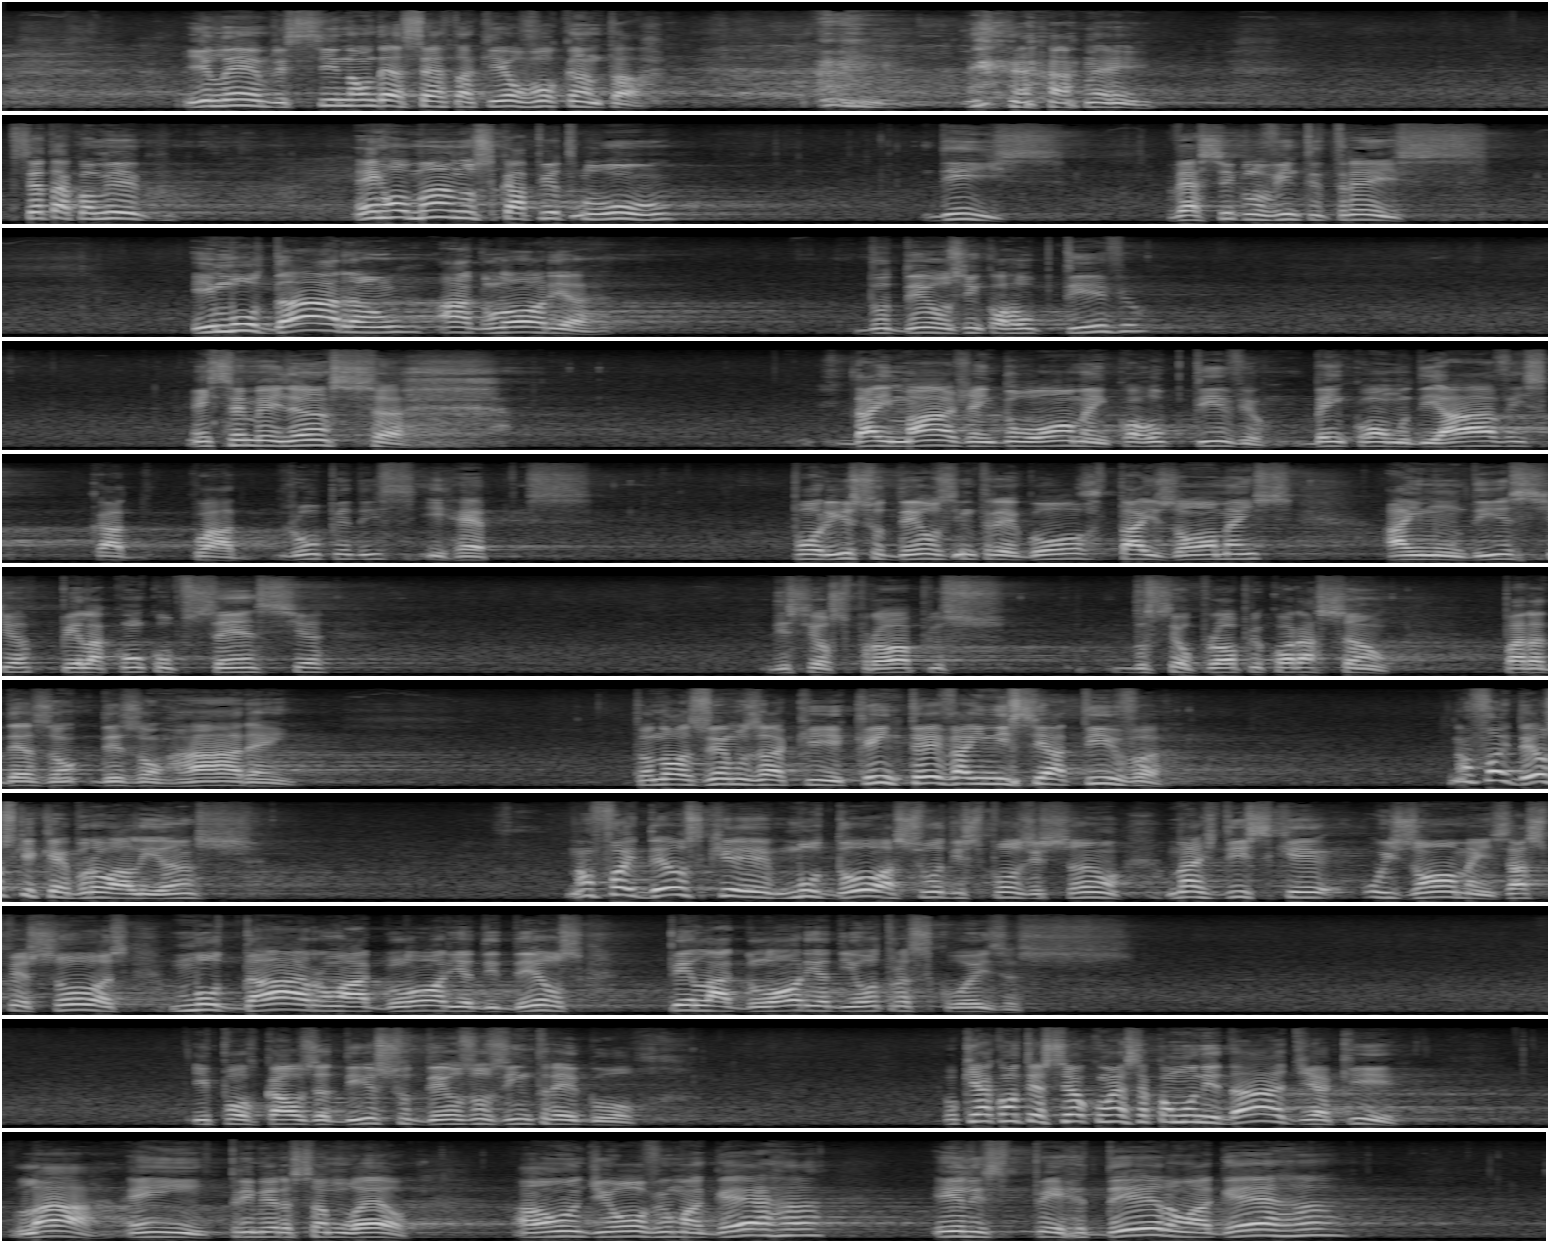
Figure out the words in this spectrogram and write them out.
E lembre, se não der certo aqui, eu vou cantar. amém. Você está comigo? Em Romanos capítulo 1, diz, versículo 23 e mudaram a glória do Deus incorruptível, em semelhança da imagem do homem corruptível, bem como de aves, quadrúpedes e répteis. Por isso Deus entregou tais homens à imundícia pela concupiscência de seus próprios, do seu próprio coração para desonrarem. Então nós vemos aqui, quem teve a iniciativa, não foi Deus que quebrou a aliança, não foi Deus que mudou a sua disposição, mas diz que os homens, as pessoas, mudaram a glória de Deus pela glória de outras coisas. E por causa disso, Deus os entregou O que aconteceu com essa comunidade aqui, lá em 1 Samuel, aonde houve uma guerra, eles perderam a guerra,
